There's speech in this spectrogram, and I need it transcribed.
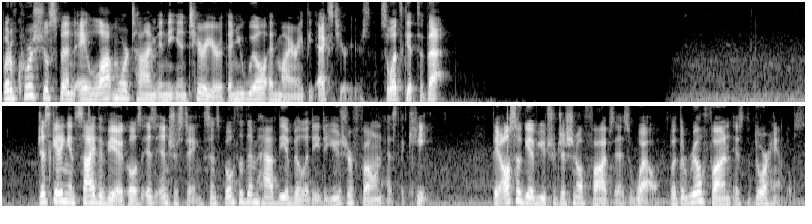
But of course you'll spend a lot more time in the interior than you will admiring the exteriors, so let's get to that. Just getting inside the vehicles is interesting since both of them have the ability to use your phone as the key. They also give you traditional fobs as well, but the real fun is the door handles.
